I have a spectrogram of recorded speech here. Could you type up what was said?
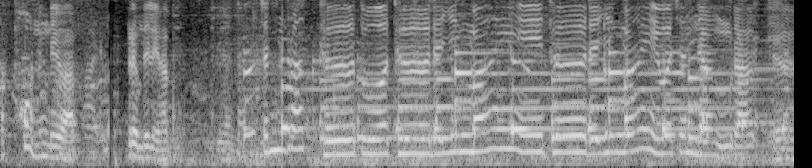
สักท่อนหนึงเดียวครับ เริ่มได้เลยครับ ฉันรักเธอตัวเธอได้ยินไหม เธอได้ยินไหมว่าฉันยังรักเธอ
